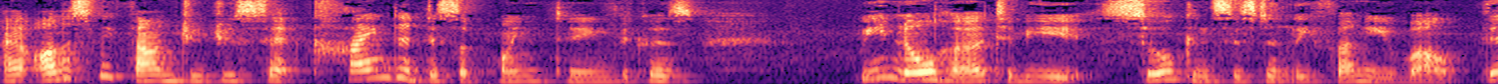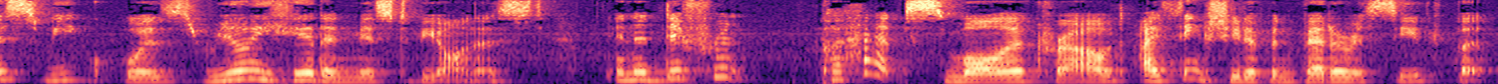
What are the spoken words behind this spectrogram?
I honestly found Juju's set kind of disappointing because we know her to be so consistently funny, while this week was really hit and miss, to be honest. In a different perhaps smaller crowd, I think she'd have been better received, but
